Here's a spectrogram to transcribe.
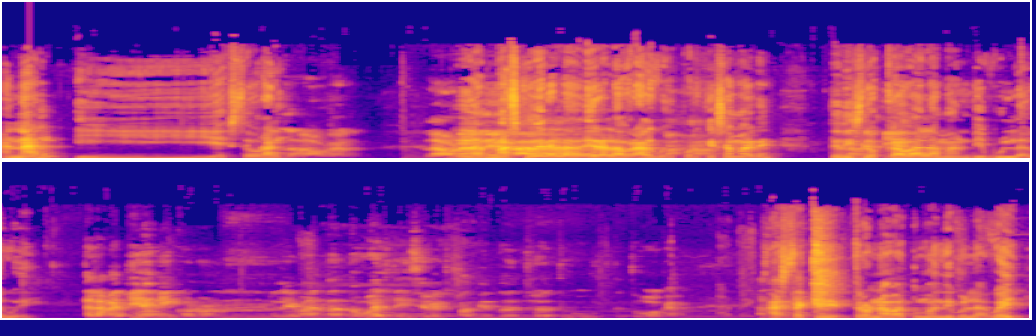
anal y este oral. La oral. La, oral más que era la, era la oral, güey. Ajá. Porque esa madre te Te la dislocaba metían. la mandíbula, güey. Te la metían y con un... Le iban dando vuelta y se iba expandiendo dentro de tu, de tu boca. Hasta que tronaba tu mandíbula, güey.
